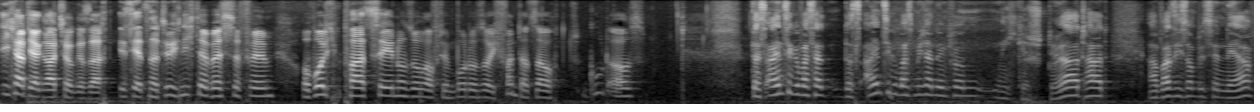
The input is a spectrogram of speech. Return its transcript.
Ich hatte ja gerade schon gesagt, ist jetzt natürlich nicht der beste Film, obwohl ich ein paar Szenen und so auf dem Boot und so, ich fand das auch gut aus. Das einzige, was hat, das einzige, was mich an dem Film nicht gestört hat, aber was ich so ein bisschen nerv,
